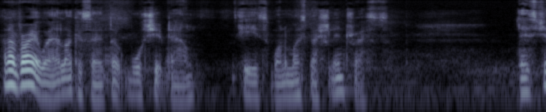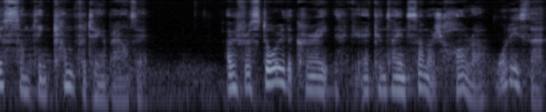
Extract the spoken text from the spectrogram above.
And I'm very aware, like I said, that Watership Down is one of my special interests. There's just something comforting about it. I mean, for a story that create, contains so much horror, what is that?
